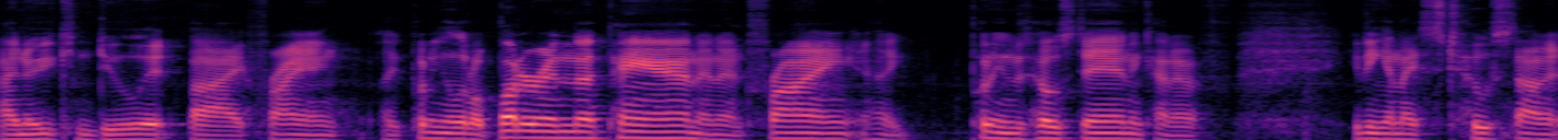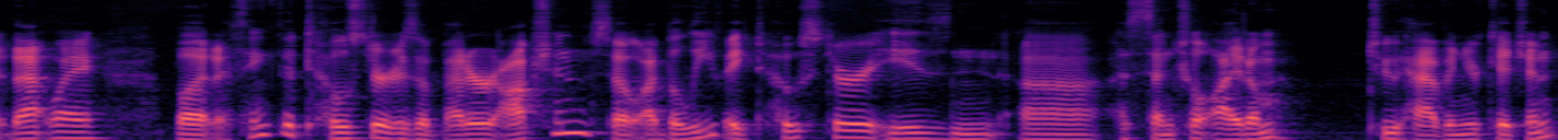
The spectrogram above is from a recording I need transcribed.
I know you can do it by frying, like putting a little butter in the pan and then frying, like putting the toast in and kind of getting a nice toast on it that way. But I think the toaster is a better option. So I believe a toaster is an uh, essential item to have in your kitchen.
